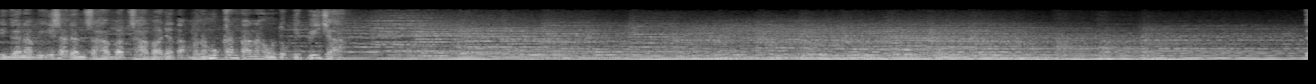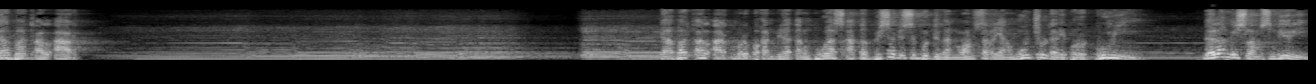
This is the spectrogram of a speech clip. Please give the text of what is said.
hingga Nabi Isa dan sahabat-sahabatnya tak menemukan tanah untuk dipijak. Dabat al-Ard Dabat al-Ard merupakan binatang buas atau bisa disebut dengan monster yang muncul dari perut bumi. Dalam Islam sendiri,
